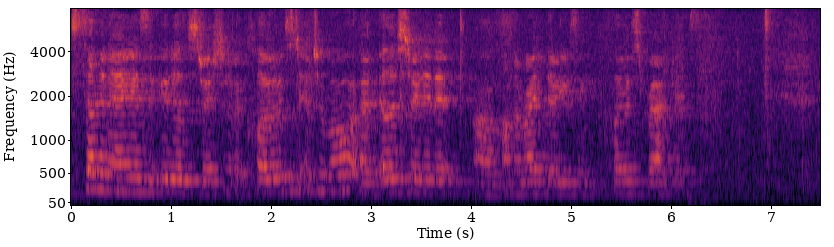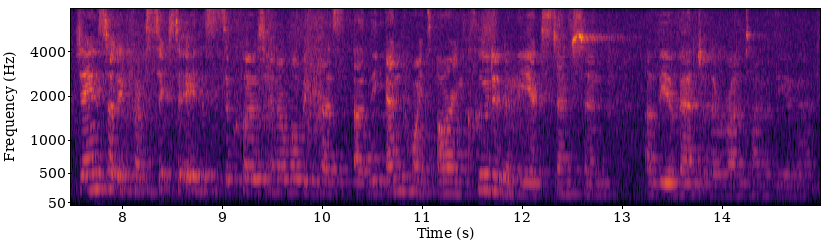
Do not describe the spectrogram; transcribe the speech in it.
7a um, is a good illustration of a closed interval. I've illustrated it um, on the right there using closed brackets. Jane studied from 6 to 8. This is a closed interval because uh, the endpoints are included in the extension of the event or the runtime of the event.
